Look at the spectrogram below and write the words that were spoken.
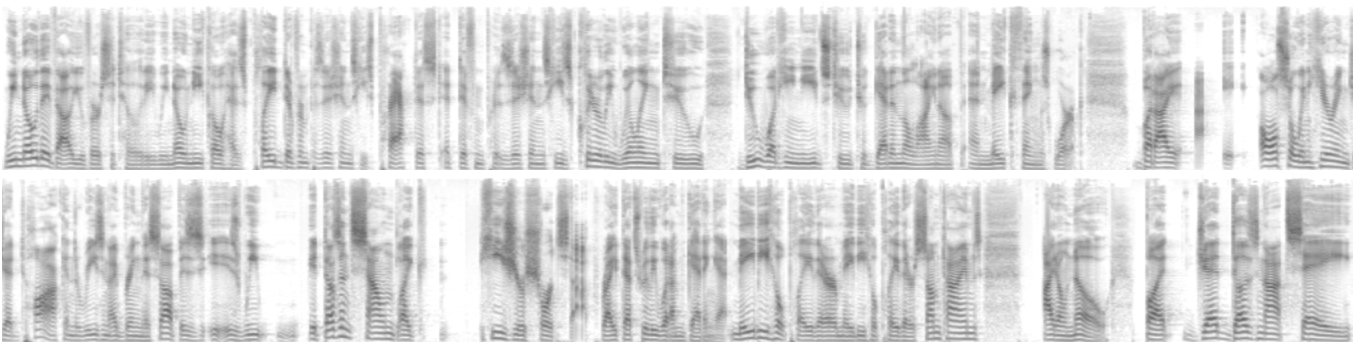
we know they value versatility. We know Nico has played different positions, he's practiced at different positions. He's clearly willing to do what he needs to to get in the lineup and make things work. But I also in hearing Jed talk and the reason I bring this up is is we it doesn't sound like he's your shortstop, right? That's really what I'm getting at. Maybe he'll play there, maybe he'll play there sometimes. I don't know. But Jed does not say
